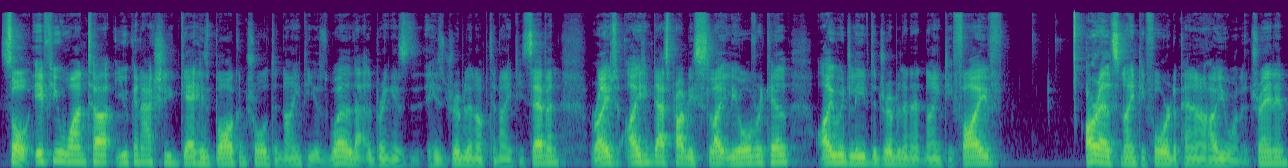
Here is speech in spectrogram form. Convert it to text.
So if you want to, you can actually get his ball control to 90 as well. That'll bring his, his dribbling up to 97, right? I think that's probably slightly overkill. I would leave the dribbling at 95 or else 94, depending on how you want to train him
